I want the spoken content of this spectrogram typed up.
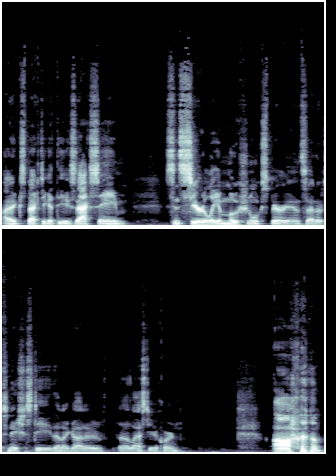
I expect to get the exact same sincerely emotional experience out of Tenacious D that I got out of uh, Last Unicorn. Um,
